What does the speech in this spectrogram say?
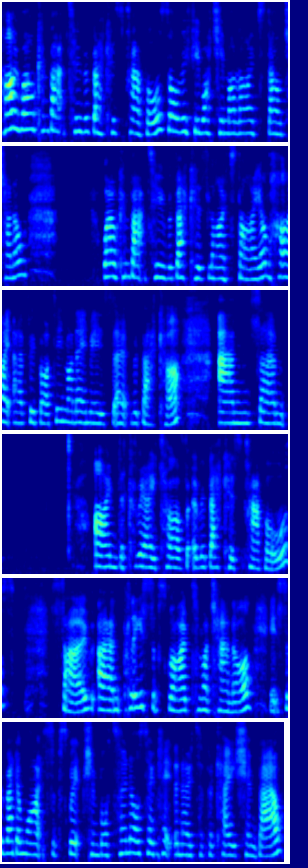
Hi, welcome back to Rebecca's Travels or if you're watching my lifestyle channel welcome back to Rebecca's Lifestyle. Hi everybody, my name is uh, Rebecca and um, I'm the creator of Rebecca's Travels. So um, please subscribe to my channel, it's the red and white subscription button, also click the notification bell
